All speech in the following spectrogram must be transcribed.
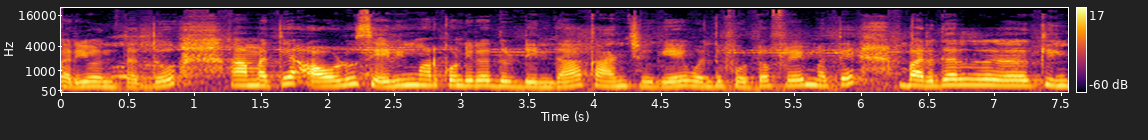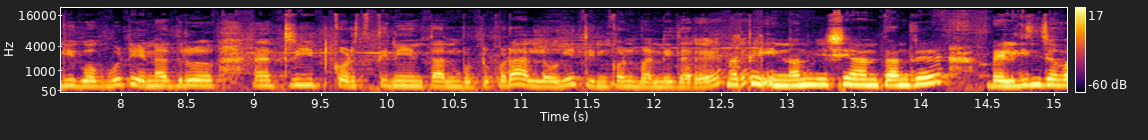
ಕರೆಯುವಂಥದ್ದು. ಮತ್ತು ಅವಳು ಸೇವಿಂಗ್ ಮಾಡ್ಕೊಂಡಿರೋ ದುಡ್ಡಿಂದ ಕಾಂಚುಗೆ ಒಂದು ಫೋಟೋ ಫ್ರೇಮ್ ಮತ್ತು ಬರ್ಗರ್ ಕಿಂಗಿಗೆ ಹೋಗ್ಬಿಟ್ಟು ಏನಾದರೂ ಟ್ರೀಟ್ ಕೊಡಿಸ್ತೀನಿ ಅಂತ ಅಂದ್ಬಿಟ್ಟು ಕೂಡ ಅಲ್ಲೋಗಿ ತಿನ್ಕೊಂಡು ಬಂದಿದ್ದಾರೆ. ಮತ್ತು ಇನ್ನೊಂದು ವಿಷಯ ಅಂತಂದರೆ ಬೆಳಗಿನ ಜಾವ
